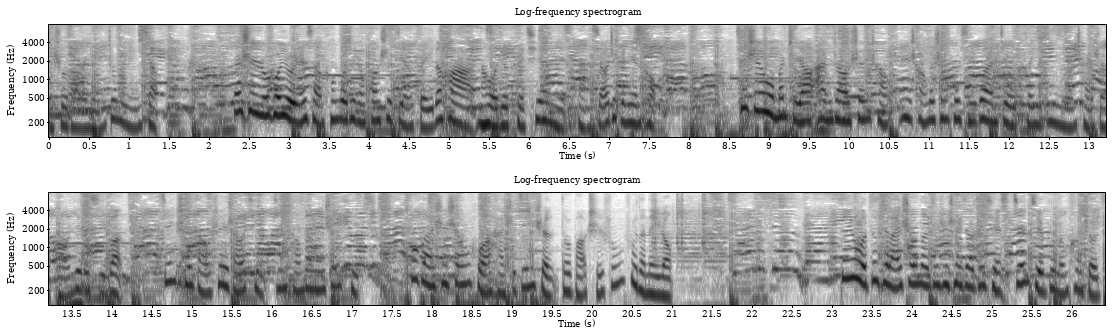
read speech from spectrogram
也受到了严重的影响。但是如果有人想通过这种方式减肥的话，那我就可劝你打消这个念头。其实我们只要按照生常日常的生活习惯，就可以避免产生熬夜的习惯，坚持早睡早起，经常锻炼身体，不管是生活还是精神，都保持丰富的内容。对于我自己来说呢，就是睡觉之前坚决不能碰手机。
